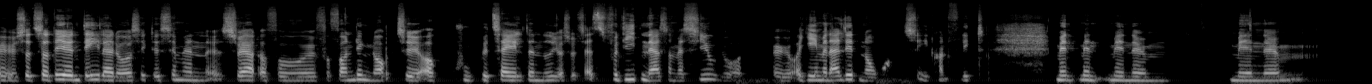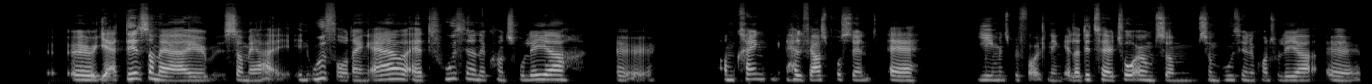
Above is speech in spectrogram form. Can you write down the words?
Øh, så, så det er en del af det også. Ikke? Det er simpelthen øh, svært at få, øh, få funding nok til at kunne betale den nødhjælpssats, fordi den er så massiv jo. Øh, og Yemen er lidt en overset konflikt. Men, men, men, øh, men øh, øh, ja, det som er, øh, som er en udfordring er jo, at huserne kontrollerer øh, omkring 70 procent af Yemens befolkning, eller det territorium, som, som Houthierne kontrollerer, øh,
